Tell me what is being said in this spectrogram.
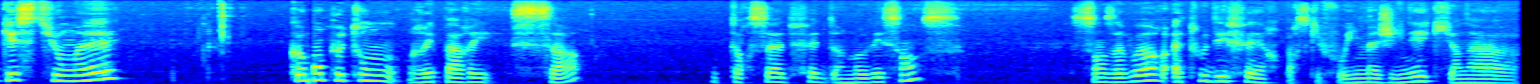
question est, comment peut-on réparer ça, une torsade faite dans le mauvais sens, sans avoir à tout défaire? Parce qu'il faut imaginer qu'il y en a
